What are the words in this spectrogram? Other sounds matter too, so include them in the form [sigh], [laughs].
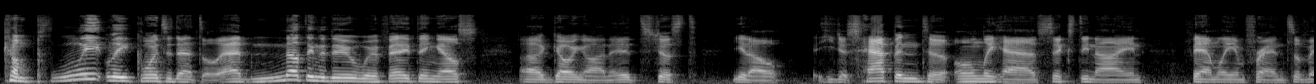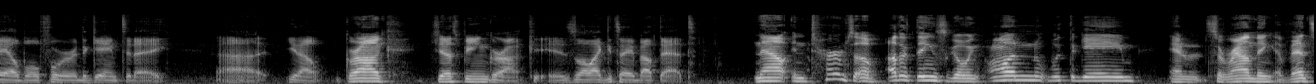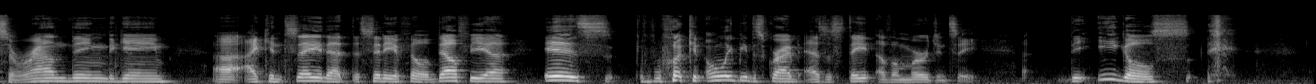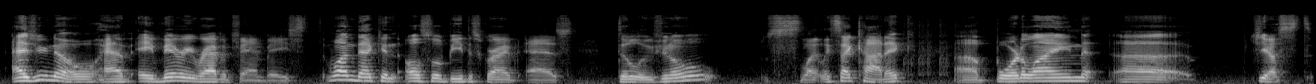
completely coincidental. It had nothing to do with anything else uh, going on. It's just, you know, he just happened to only have 69 family and friends available for the game today. Uh, you know, Gronk just being Gronk is all I can say about that. Now, in terms of other things going on with the game and surrounding events surrounding the game, uh, I can say that the city of Philadelphia is [laughs] what can only be described as a state of emergency. The Eagles, [laughs] as you know, have a very rabid fan base, one that can also be described as delusional, slightly psychotic, uh, borderline, uh, just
